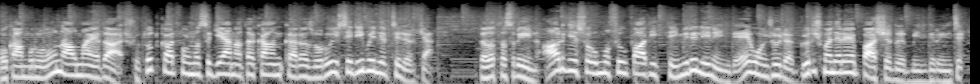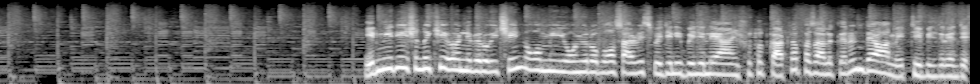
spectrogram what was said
Okan Buruk'un Almanya'da Stuttgart forması giyen Atakan Karazor'u istediği belirtilirken Galatasaray'ın ARGE sorumlusu Fatih Demirel'in de oyuncuyla görüşmelere başladığı bildirildi. 27 yaşındaki ön libero için 10 milyon euro bonservis bedeli belirleyen Stuttgart'la pazarlıkların devam ettiği bildirildi.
